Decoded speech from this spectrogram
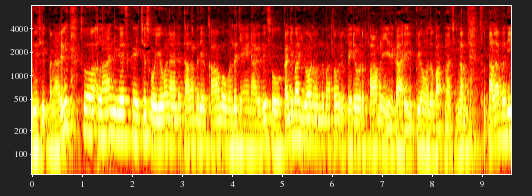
மியூசிக் பண்ணார். ஸோ லாங் இயர்ஸ் கழிச்சு so Yuvan and Thalapathy combo வந்து ஜாயின் ஆகுது. ஸோ கண்டிப்பாக யுவன் வந்து பார்த்தா ஒரு பெரிய ஒரு ஃபார்மில் இருக்கார். இப்பயும் வந்து பார்த்தோம்னா வச்சுக்கலாம். ஸோ தளபதி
